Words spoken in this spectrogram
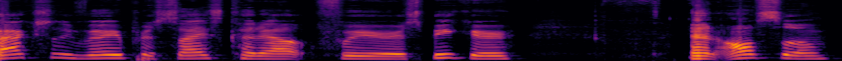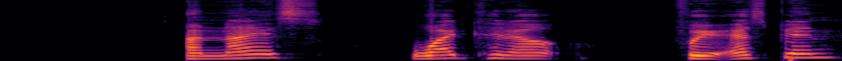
actually very precise cutout for your speaker, and also a nice wide cutout for your S Pen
